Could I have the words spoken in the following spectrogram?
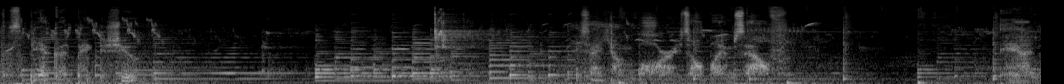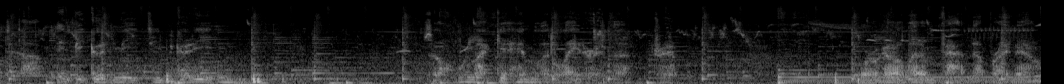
This would be a good pig to shoot. He's a young boar. He's all by himself. And um, he'd be good meat. He'd be good eating. So we might get him a little later in the trip. We're gonna let him fatten up now.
